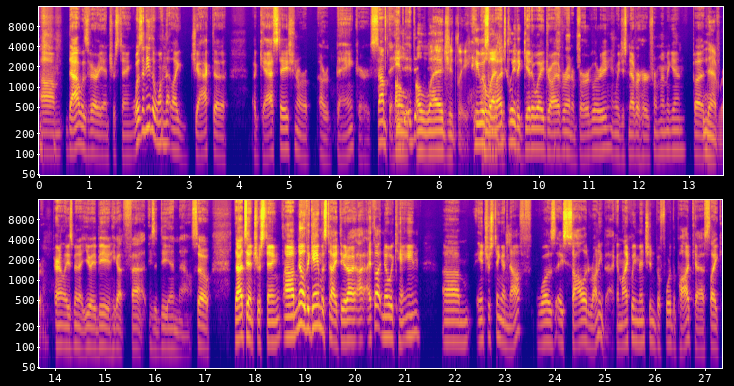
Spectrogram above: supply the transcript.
Um, that was very interesting. Wasn't he the one that like jacked a a gas station or a, or a bank or something. He, oh, it, allegedly, he was allegedly. allegedly. the getaway driver in a burglary, and we just never heard from him again. But never. Apparently, he's been at UAB and he got fat. He's a DN now, so that's interesting. Um, no, the game was tight, dude. I I, I thought Noah Cain um, interesting enough, was a solid running back. And like we mentioned before the podcast, like,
